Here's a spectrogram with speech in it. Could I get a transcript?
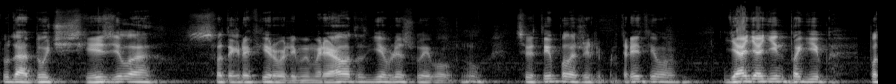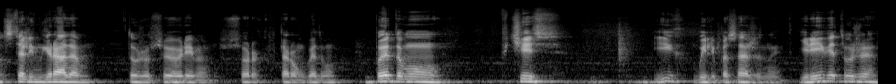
Туда дочь съездила, сфотографировали мемориал этот, где в лесу его, ну, цветы положили, портрет его. Дядя один погиб под Сталинградом, тоже в свое время, в 42 году. Поэтому в честь их были посажены деревья тоже,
